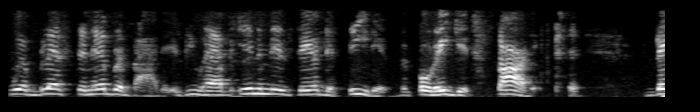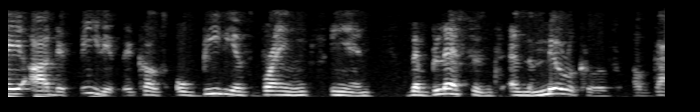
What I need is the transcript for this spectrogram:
we're blessed in everybody. If you have enemies, they're defeated before they get started. they are defeated because obedience brings in the blessings and the miracles of God.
